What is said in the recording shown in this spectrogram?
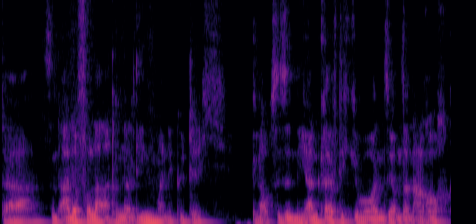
da sind alle voller Adrenalin, meine Güte. Ich glaube, sie sind nicht handgreiflich geworden. Sie haben danach auch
